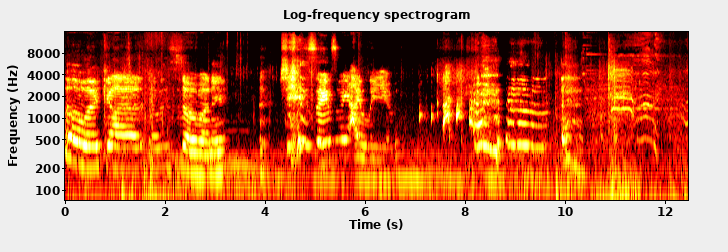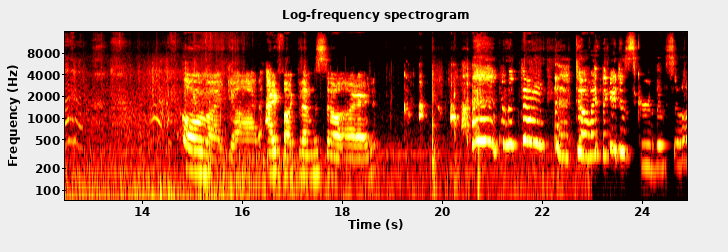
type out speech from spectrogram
my god, that was so funny. She saves me, I leave. Oh my god, I fucked them so hard. Tom, Tom, I think I just screwed them so hard.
